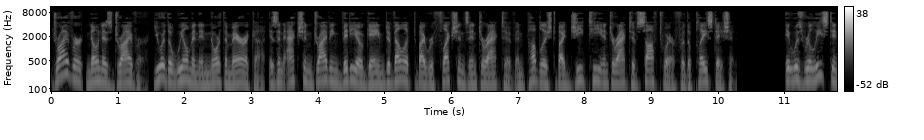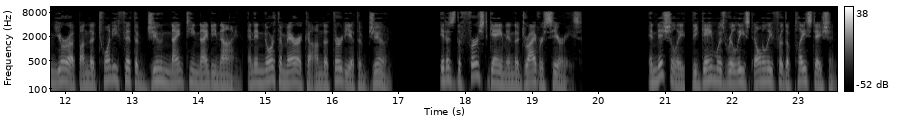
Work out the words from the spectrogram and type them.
Driver known as Driver, You Are the Wheelman in North America is an action driving video game developed by Reflections Interactive and published by GT Interactive Software for the PlayStation. It was released in Europe on 25 June 1999, and in North America on 30 June. It is the first game in the Driver series. Initially, the game was released only for the PlayStation,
